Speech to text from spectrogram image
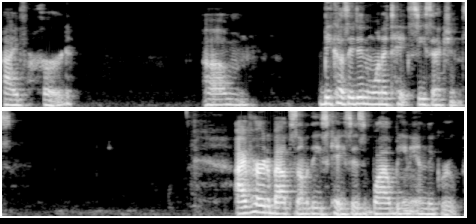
I've heard, um, because they didn't want to take C sections. I've heard about some of these cases while being in the group.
